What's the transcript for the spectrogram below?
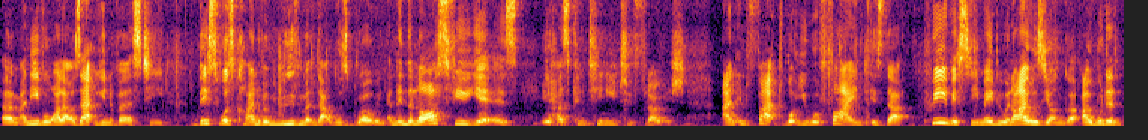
um, and even while I was at university, this was kind of a movement that was growing. And in the last few years, it has continued to flourish. And in fact, what you will find is that previously, maybe when I was younger, I wouldn't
